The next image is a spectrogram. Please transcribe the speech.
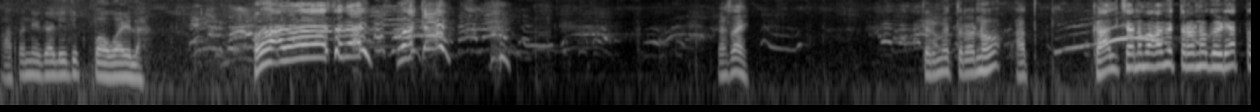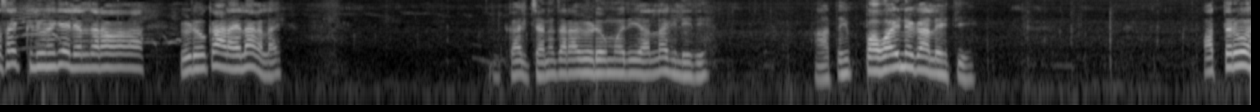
आता निघाली ती पवायला. हो, कसं आहे? तर मित्रांनो आत कालच्यानं बघा मित्रांनो गडी आत्ता सायकलीने गेलेला जरा व्हिडिओ काढायला लागलाय. कालच्यानं जरा व्हिडिओमध्ये यायला लागली ती. आता ही पवाई निघालय ती. आता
